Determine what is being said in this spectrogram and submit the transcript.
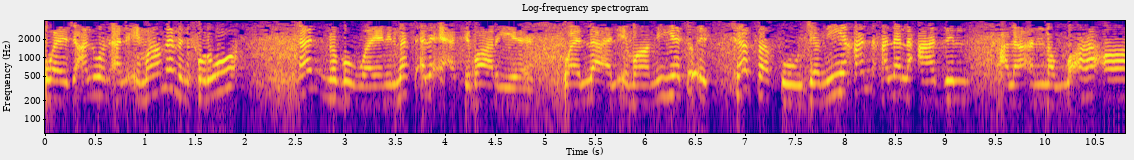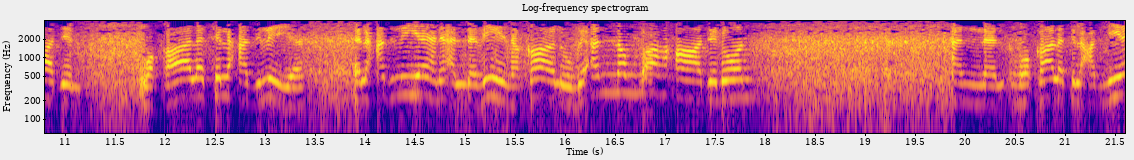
ويجعلون الإمامة من فروع النبوة. يعني المسألة اعتبارية وإلا الإمامية اتفقوا جميعا على العدل على أن الله عادل. وقالت العدلية العدلية يعني الذين قالوا بأن الله عادل. أن وقالت العدلية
